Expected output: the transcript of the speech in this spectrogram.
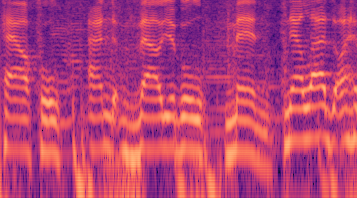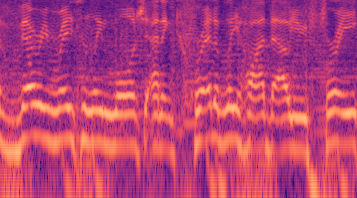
powerful, and valuable men. Now, lads, I have very recently launched an incredibly high value free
